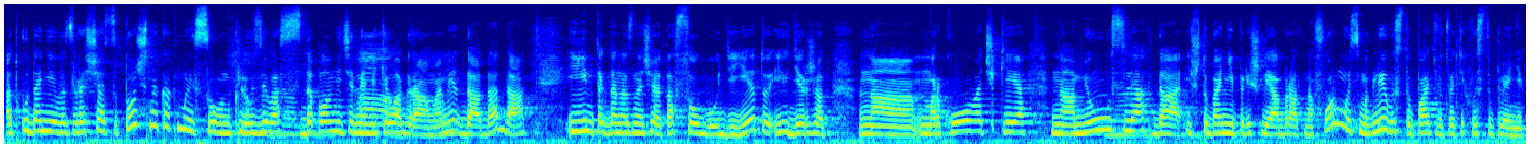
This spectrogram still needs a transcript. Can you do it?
Откуда они возвращаются точно как мы с All с дополнительными А, килограммами. Да, да, да. И им тогда назначают особую диету, их держат на морковочке, на мюслях, да, и чтобы они пришли обратно в форму и смогли выступать вот в этих выступлениях.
